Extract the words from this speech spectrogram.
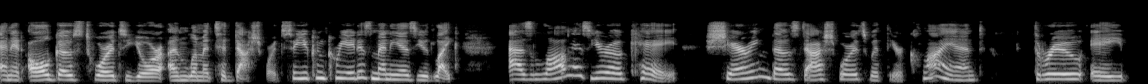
And it all goes towards your unlimited dashboard. So you can create as many as you'd like, as long as you're okay sharing those dashboards with your client through a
